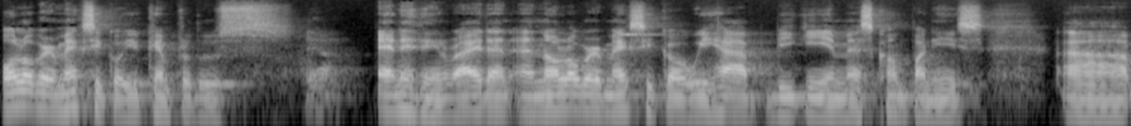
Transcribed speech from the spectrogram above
all over Mexico you can produce yeah. anything, right? And and all over Mexico we have big EMS companies, uh,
